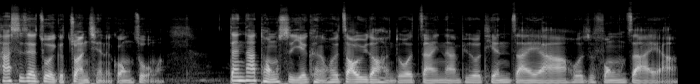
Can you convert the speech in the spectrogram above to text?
他是在做一个赚钱的工作嘛，但他同时也可能会遭遇到很多灾难，比如说天灾啊，或者是风灾啊。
